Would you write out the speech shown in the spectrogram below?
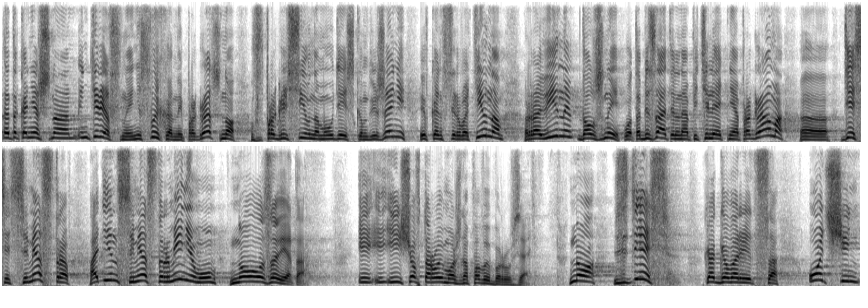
это, конечно, интересный, неслыханный прогресс, но в прогрессивном иудейском движении и в консервативном раввины должны, вот обязательная пятилетняя программа, э, 10 семестров, один семестр минимум Нового Завета. И, и, и еще второй можно по выбору взять. Но здесь, как говорится, очень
